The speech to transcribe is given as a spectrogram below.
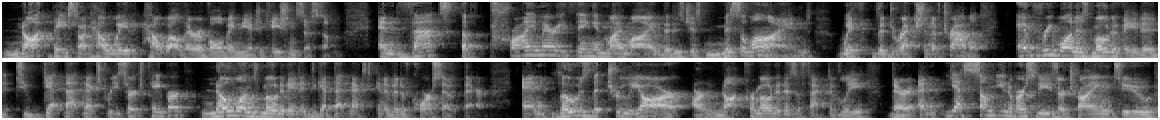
not based on how, way, how well they're evolving the education system. And that's the primary thing in my mind that is just misaligned with the direction of travel everyone is motivated to get that next research paper. No one's motivated to get that next innovative course out there. And those that truly are are not promoted as effectively. There and yes, some universities are trying to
